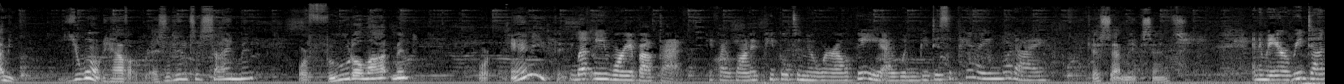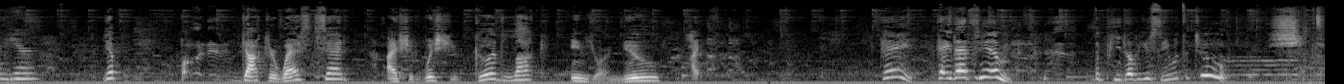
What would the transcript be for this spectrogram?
I mean, you won't have a residence assignment or food allotment or anything. Let me worry about that. If I wanted people to know where I'll be, I wouldn't be disappearing, would I? Guess that makes sense. Anyway, are we done here? Yep. Dr. West said I should wish you good luck in your new life. Hey, hey, that's him! The PWC with the tube. Shit.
